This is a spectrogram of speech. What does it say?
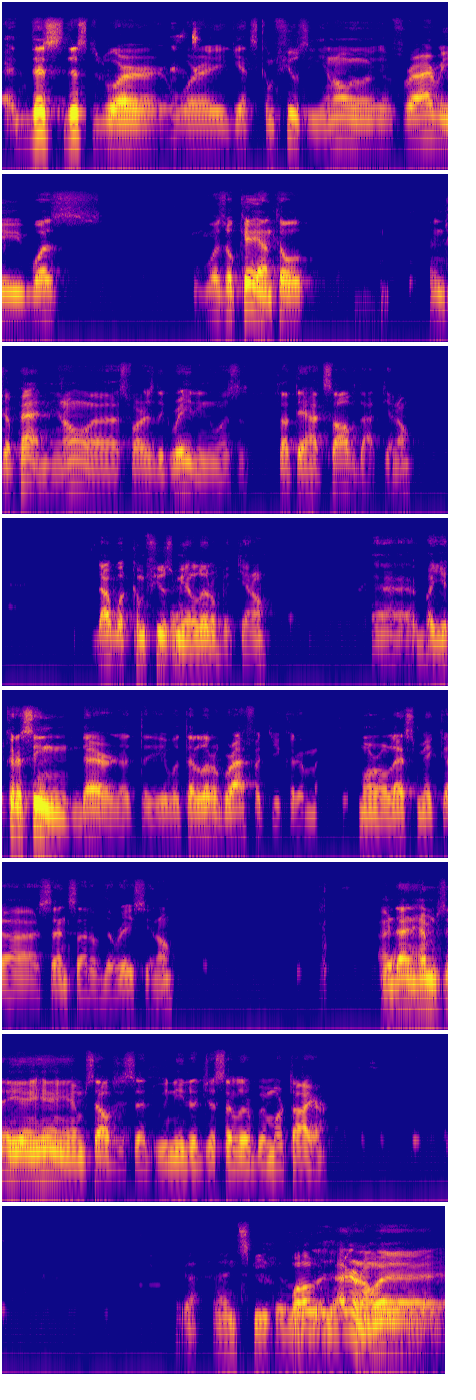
Uh, This this is where where it gets confusing. You know, Ferrari was was okay until in Japan. You know, uh, as far as the grading was, thought they had solved that. You know, that would confuse me a little bit. You know, uh, but you could have seen there that the, with the little graphic, you could have more or less make uh, sense out of the race. You know. And Yeah. then him, he, he himself, he said, we needed just a little bit more tire. Yeah, and speed. a Well, bit I don't know. Uh,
